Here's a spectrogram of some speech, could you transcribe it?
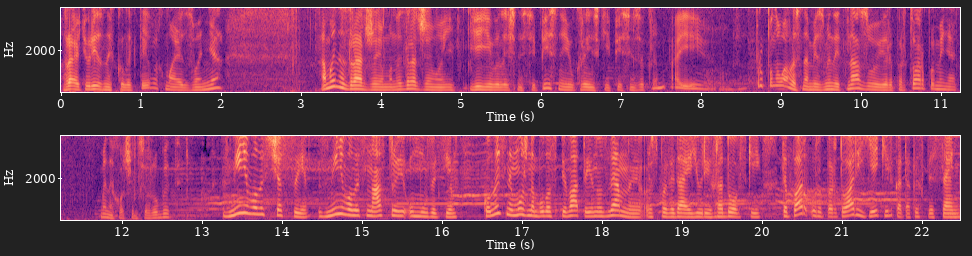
Грають у різних колективах, мають звання. А ми не зраджуємо, не зраджуємо її величності пісні, і українські пісні, зокрема. І пропонувалось нам і змінити назву, і репертуар поміняти. Ми не хочемо цього робити. Змінювались часи, змінювались настрої у музиці. Колись не можна було співати іноземною, розповідає Юрій Градовський. Тепер у репертуарі є кілька таких пісень.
